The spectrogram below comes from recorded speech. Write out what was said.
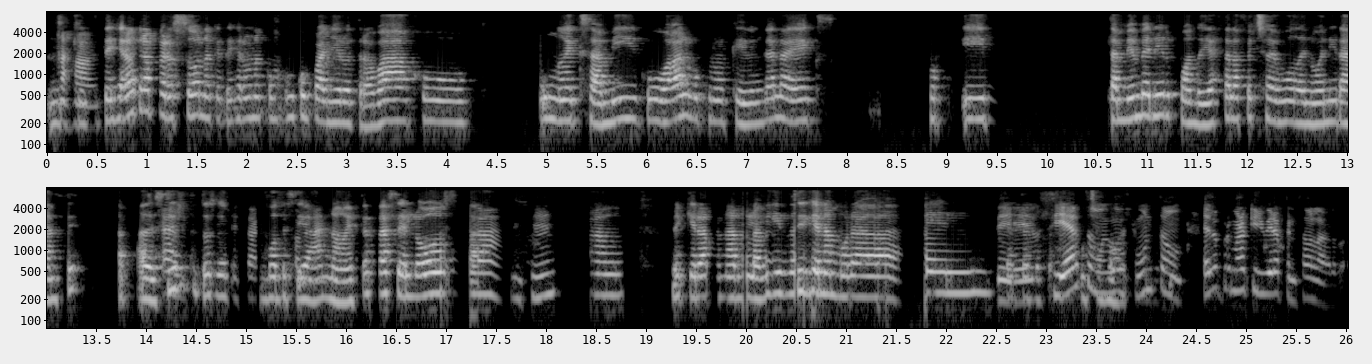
que te dijera otra persona, que te dijera un compañero de trabajo, un ex amigo o algo, pero que venga la ex, y también venir cuando ya está la fecha de boda y no venir antes a, decirte, entonces vos decías, ah, no, esta está celosa, me quiere arruinar la vida, sigue enamorada de él. De cierto, muy buen punto. Es lo primero que yo hubiera pensado, la verdad.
